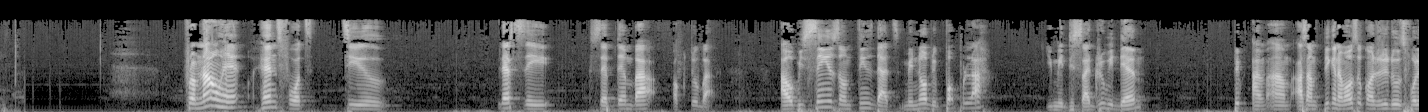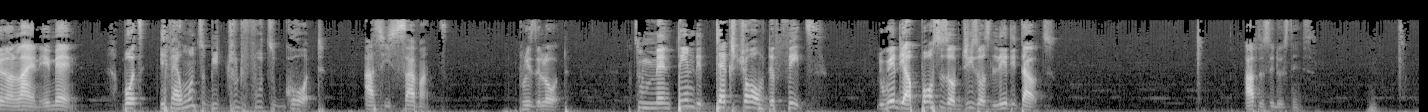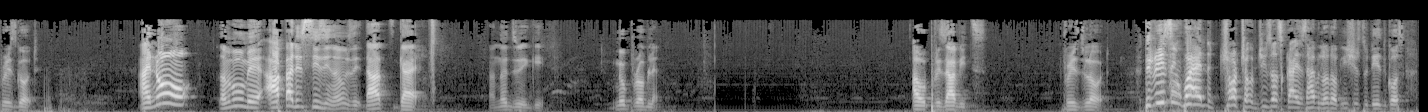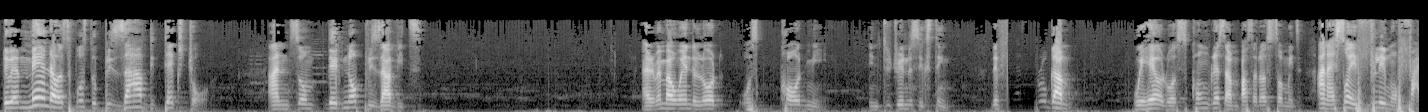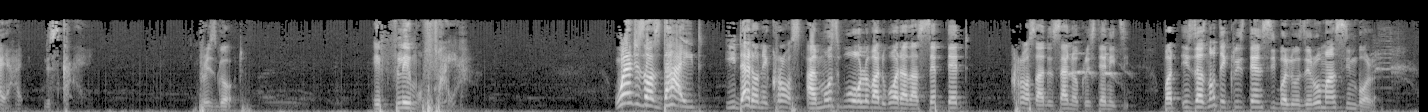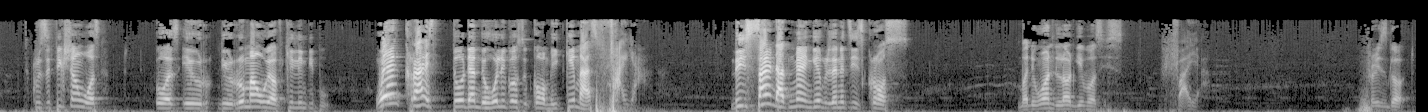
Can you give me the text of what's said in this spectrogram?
From now hen- henceforth till, let's say, September, October, I'll be saying some things that may not be popular. You may disagree with them. I'm- I'm- as I'm speaking, I'm also considering those following online. Amen. But if I want to be truthful to God as His servant, praise the Lord, to maintain the texture of the faith, the way the apostles of Jesus laid it out, I have to say those things. Praise God. I know some people may, after this season, say, that guy, I'll not do again. No problem. I will preserve it. Praise the Lord. The reason why the church of Jesus Christ is having a lot of issues today is because they were men that were supposed to preserve the texture. And some they did not preserve it. I remember when the Lord was called me in 2016. The first program we held was Congress Ambassador Summit, and I saw a flame of fire in the sky. Praise God. A flame of fire. When Jesus died, he died on a cross, and most people all over the world have accepted cross as the sign of Christianity. But it was not a Christian symbol; it was a Roman symbol. Crucifixion was was a, the Roman way of killing people. When Christ told them the Holy Ghost to come, he came as fire. The sign that men gave Christianity is cross, but the one the Lord gave us is fire. Praise God.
